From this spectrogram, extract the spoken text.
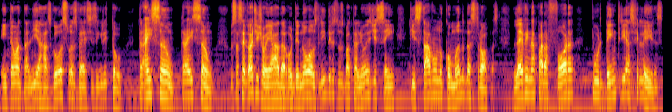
Então Atalia rasgou as suas vestes e gritou: Traição, traição. O sacerdote Joiada ordenou aos líderes dos batalhões de cem que estavam no comando das tropas: levem-na para fora por dentre as fileiras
